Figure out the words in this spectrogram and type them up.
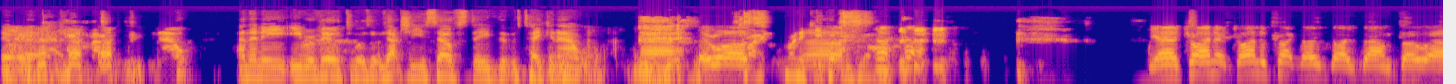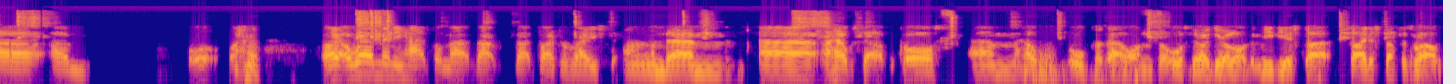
there were out, and then he, he revealed to us it was actually yourself, Steve, that was taken out uh, it was trying to, trying to keep uh, up with John. yeah, trying to trying to track those guys down. So uh, um, I, I, wear many hats on that that that type of race, and um, uh, I help set up the course, um, help all put that on, but also I do a lot of the media st- side of stuff as well.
